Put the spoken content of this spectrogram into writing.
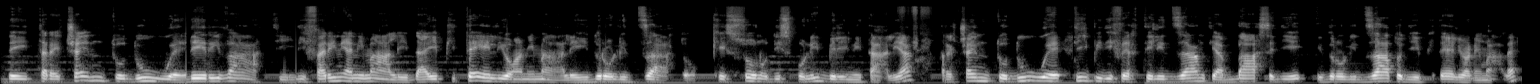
dei 302 derivati di farine animali da epitelio animale idrolizzato che sono disponibili in Italia, 302 tipi di fertilizzanti a base di idrolizzato di epitelio animale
